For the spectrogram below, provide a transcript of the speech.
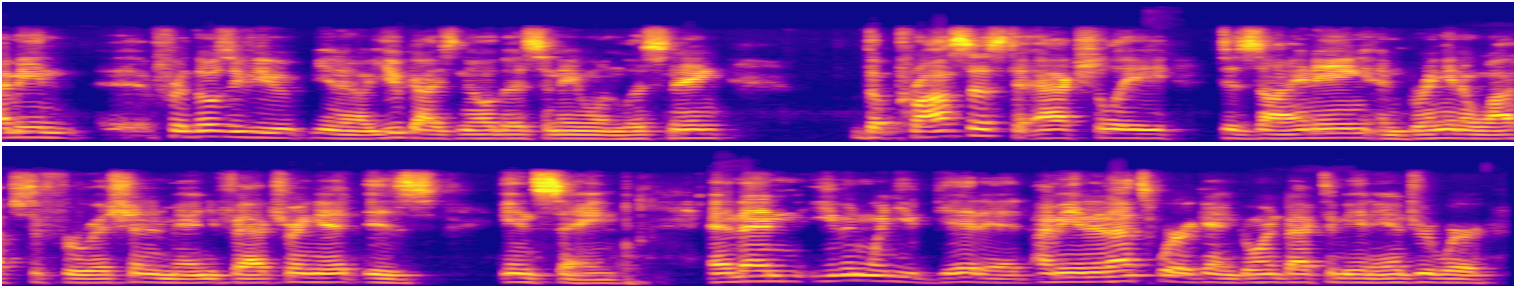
I mean, uh, for those of you, you know, you guys know this, and anyone listening, the process to actually designing and bringing a watch to fruition and manufacturing it is insane. And then even when you get it, I mean, and that's where again, going back to me and Andrew, where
